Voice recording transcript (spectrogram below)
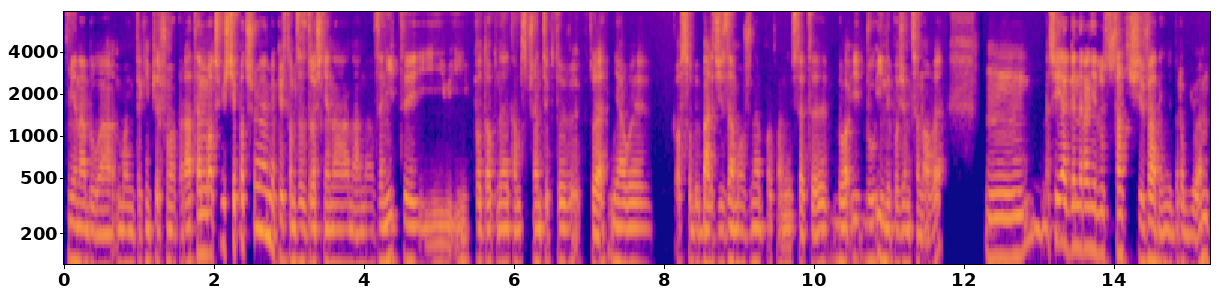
zmiana była moim takim pierwszym aparatem. Oczywiście patrzyłem jakoś tam zazdrośnie na, na, na Zenity i, i podobne tam sprzęty, które, które miały osoby bardziej zamożne, bo to niestety było, był inny poziom cenowy. Hmm, znaczy ja generalnie lustrzanki się żadnej nie dorobiłem.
